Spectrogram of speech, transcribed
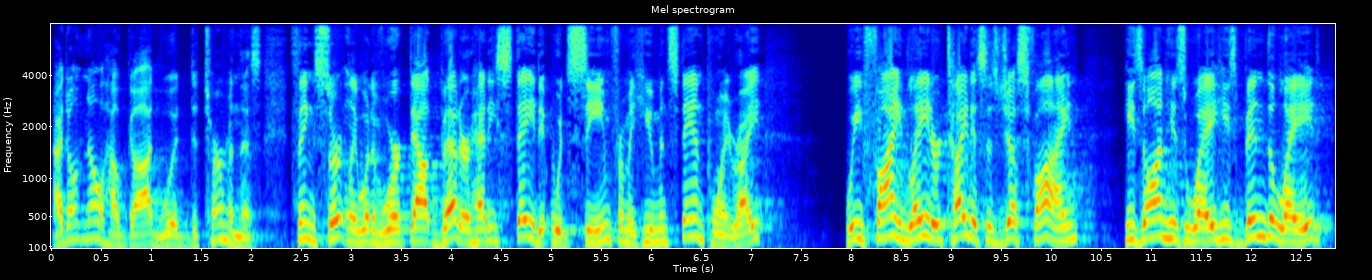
I don't know how God would determine this. Things certainly would have worked out better had he stayed, it would seem, from a human standpoint, right? We find later Titus is just fine. He's on his way, he's been delayed,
